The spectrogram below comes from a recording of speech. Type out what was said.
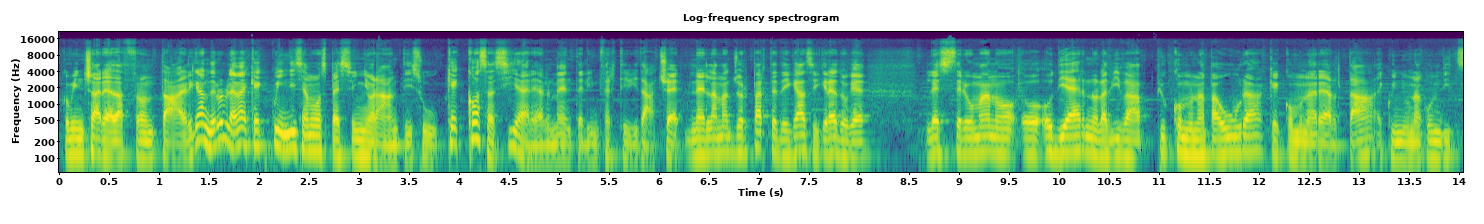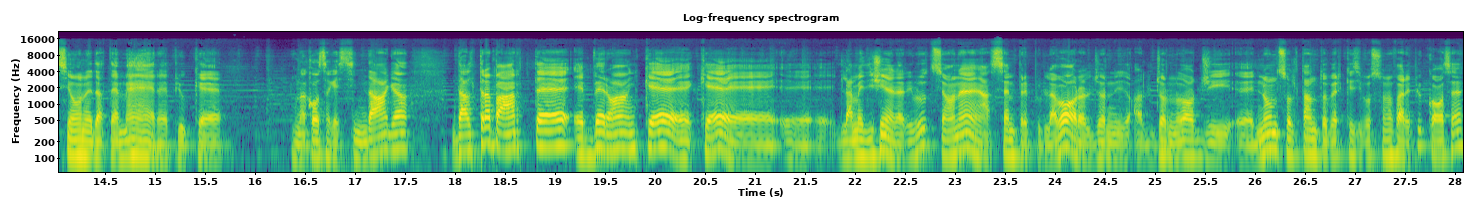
cominciare ad affrontare. Il grande problema è che quindi siamo spesso ignoranti su che cosa sia realmente l'infertilità. Cioè, nella maggior parte dei casi credo che l'essere umano odierno la viva più come una paura che come una realtà e quindi una condizione da temere più che una cosa che si indaga D'altra parte è vero anche che eh, la medicina e la rivoluzione ha sempre più lavoro al giorno, al giorno d'oggi, eh, non soltanto perché si possono fare più cose,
